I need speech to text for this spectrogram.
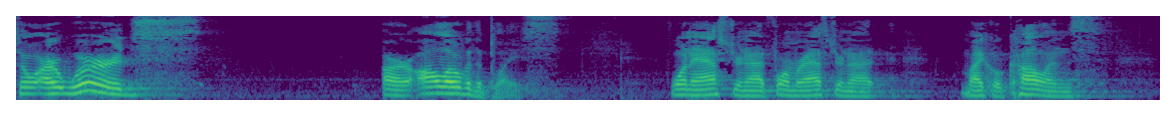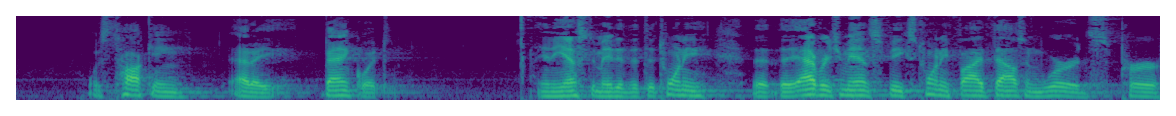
So our words are all over the place. One astronaut, former astronaut, Michael Collins, was talking at a banquet, and he estimated that the 20, that the average man speaks 25,000 words per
